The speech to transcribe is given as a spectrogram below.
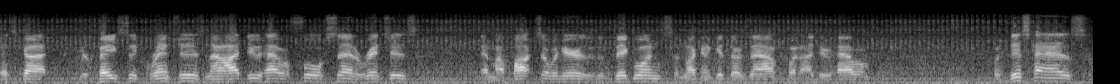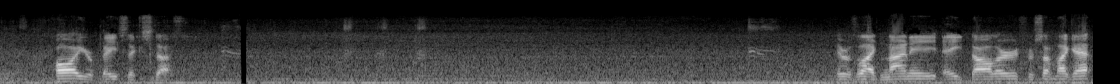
It's got your basic wrenches. Now I do have a full set of wrenches and my box over here. They're the big ones. I'm not going to get those out, but I do have them. But this has all your basic stuff. It was like $98 or something like that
